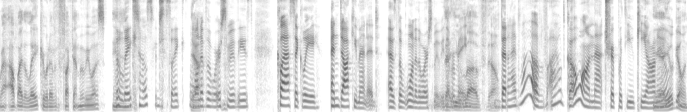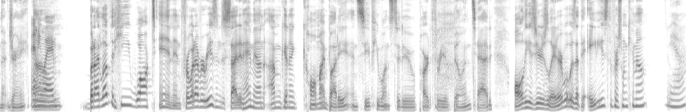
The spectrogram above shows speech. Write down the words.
out by the lake or whatever the fuck that movie was. The Lake House, which is like Yeah. one of the worst movies, classically and documented as the one of the worst movies that ever you made. love, though. That I love. I'll go on that trip with you, Keanu. Yeah, you'll go on that journey. Anyway. Um, but I love that he walked in and for whatever reason decided, hey man, I'm gonna call my buddy and see if he wants to do part three of Bill and Ted. All these years later, what was that? The 80s, the first one came out. yeah.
